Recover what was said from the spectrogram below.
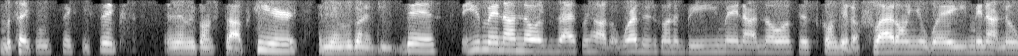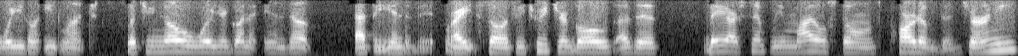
I'm gonna take Route 66, and then we're gonna stop here, and then we're gonna do this. You may not know exactly how the weather's gonna be. You may not know if it's gonna get a flat on your way. You may not know where you're gonna eat lunch, but you know where you're gonna end up at the end of it, right? So if you treat your goals as if they are simply milestones, part of the journey,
